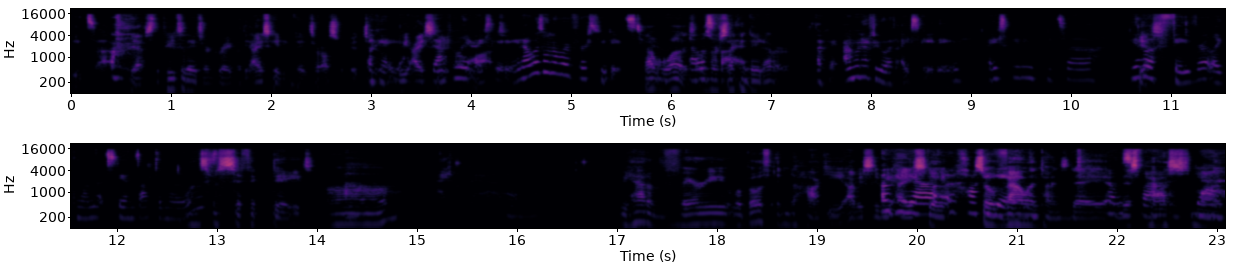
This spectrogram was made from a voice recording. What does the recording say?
pizza. Yes, the pizza dates are great, but the ice skating dates are also good too. Okay, we yeah, ice skate definitely ice skating. And that was one of our first few dates too. That was that, was, our second date ever. Okay, I'm gonna have to go with ice skating. Ice skating pizza. Do you have Yes. a favorite, like one that stands out the most? One specific date. Uh, Um, I don't know. we had a very. We're both into hockey. Obviously, we Okay, ice yeah, skate. hockey so game. Valentine's Day this fun. past month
